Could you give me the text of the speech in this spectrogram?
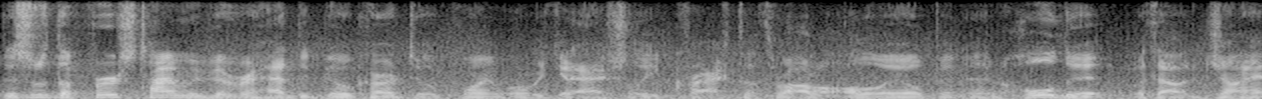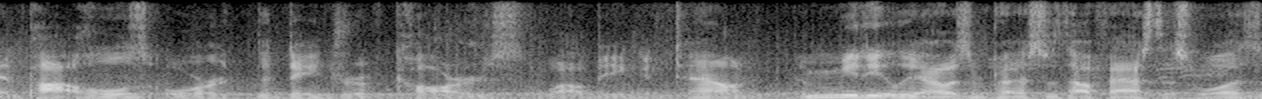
This was the first time we've ever had the go kart to a point where we could actually crack the throttle all the way open and hold it without giant potholes or the danger of cars while being in town. Immediately, I was impressed with how fast this was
